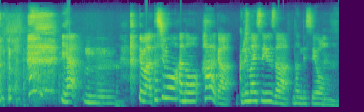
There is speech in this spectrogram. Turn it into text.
いや、うん。でも私も、あの、母が車椅子ユーザーなんですよ。うん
